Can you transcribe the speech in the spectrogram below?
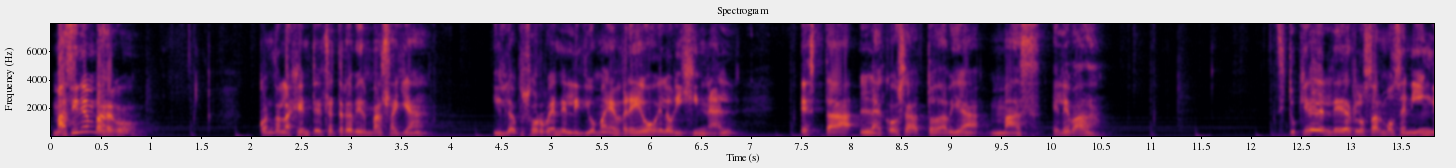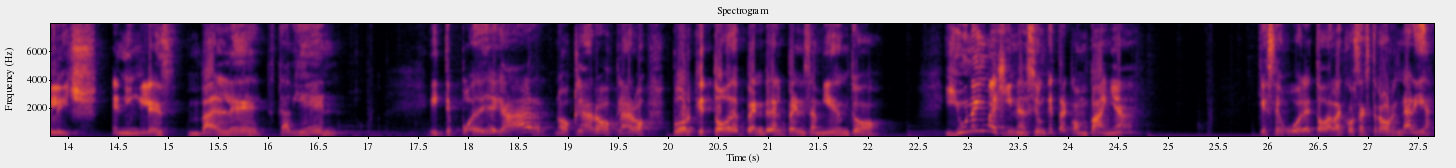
Más sin embargo, cuando la gente se atreve a ir más allá y lo absorbe en el idioma hebreo, el original, está la cosa todavía más elevada. Si tú quieres leer los salmos en English, en inglés, vale, está bien. Y te puede llegar, no, claro, claro, porque todo depende del pensamiento. Y una imaginación que te acompaña, que se vuelve toda la cosa extraordinaria.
